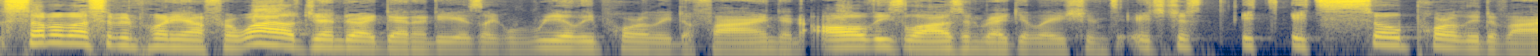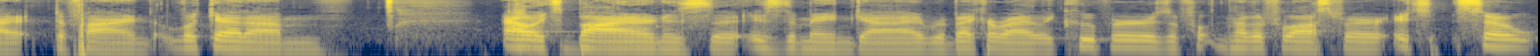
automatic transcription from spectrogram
some of us have been pointing out for a while gender identity is like really poorly defined, and all these laws and regulations. It's just it's it's so poorly devi- defined. Look at um. Alex Byrne is the is the main guy. Rebecca Reilly-Cooper is a, another philosopher. It's so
